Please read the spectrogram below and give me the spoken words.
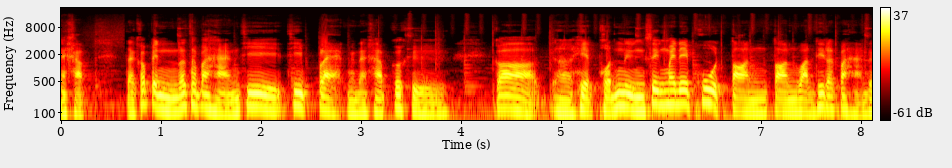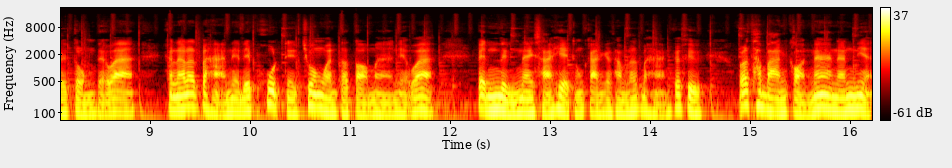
นะครับ แต่ก็เป็นรัฐประหารที่ที่แปลกนะครับก็คือก็เหตุผลหนึ่งซึ่งไม่ได้พูดตอนตอนวันที่รัฐประหารโดยตรง แต่ว่าคณะรัฐประหารเนี่ยได้พูดในช่วงวันต่อๆมาเนี่ยว่า เป็นหนึ่งในสาเหตุของการกระทำรัฐประหารก็คือ รัฐบาลก่อนหน้านั้นเนี่ย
